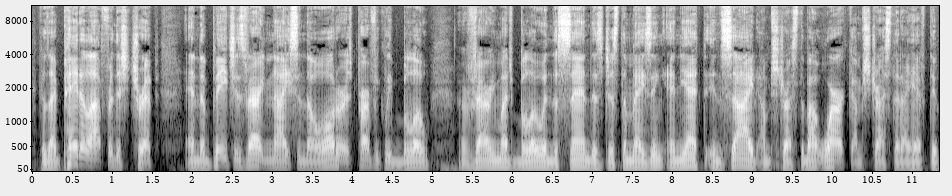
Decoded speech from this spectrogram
because I paid a lot for this trip, and the beach is very nice, and the water is perfectly blue, very much blue, and the sand is just amazing. And yet inside, I'm stressed about work. I'm stressed that I have to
